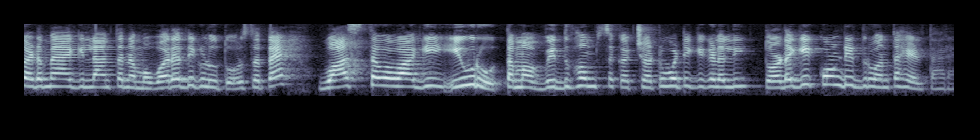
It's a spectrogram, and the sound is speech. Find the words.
ಕಡಿಮೆ ಆಗಿಲ್ಲ ಅಂತ ನಮ್ಮ ವರದಿಗಳು ತೋರಿಸುತ್ತೆ. ವಾಸ್ತವವಾಗಿ ಇವರು ತಮ್ಮ ವಿಧ್ವಂಸಕ ಚಟುವಟಿಕೆಗಳಲ್ಲಿ ತೊಡಗಿಕೊಂಡಿದ್ರು ಅಂತ ಹೇಳ್ತಾರೆ.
